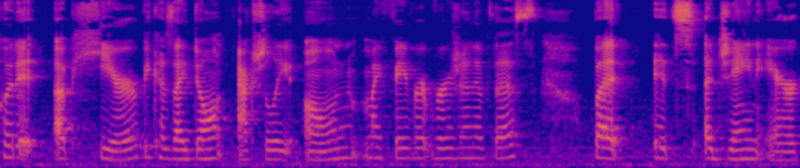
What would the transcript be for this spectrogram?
put it up here because I don't actually own my favorite version of this, but it's a Jane Eyre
